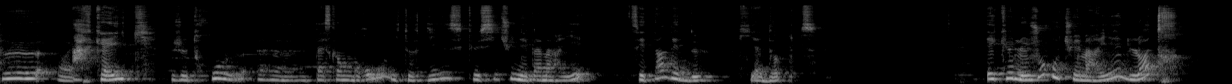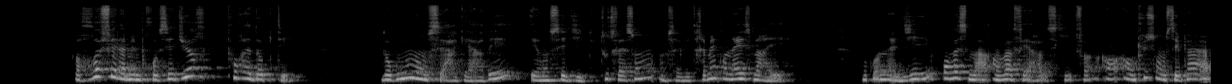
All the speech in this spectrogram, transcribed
peu archaïque, je trouve, euh, parce qu'en gros, ils te disent que si tu n'es pas marié, c'est un des deux qui adopte et que le jour où tu es marié, l'autre refait la même procédure pour adopter. Donc nous, on s'est regardé et on s'est dit, de toute façon, on savait très bien qu'on allait se marier. Donc on a dit, on va, se on va faire qui... Enfin, en, plus, on ne sait pas...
